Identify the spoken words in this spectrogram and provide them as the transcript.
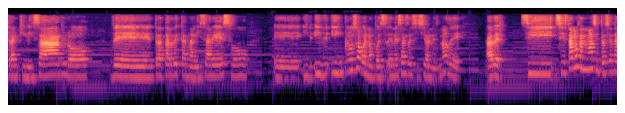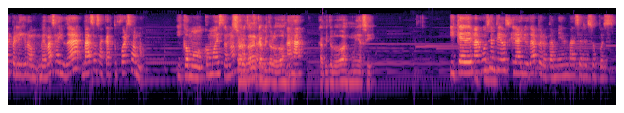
tranquilizarlo, de tratar de canalizar eso, eh, y, incluso, bueno, pues en esas decisiones, ¿no? De, a ver, si, si estamos en una situación de peligro, ¿me vas a ayudar? ¿Vas a sacar tu fuerza o no? Y como, como esto, ¿no? Sobre todo en el capítulo 2. Ajá. Capítulo 2 es muy así. Y que en algún sentido sí le ayuda, pero también va a ser eso, pues,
